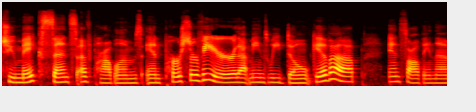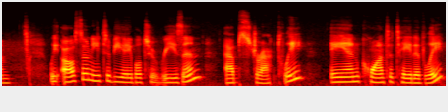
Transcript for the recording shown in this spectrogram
to make sense of problems and persevere. That means we don't give up in solving them. We also need to be able to reason abstractly and quantitatively.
